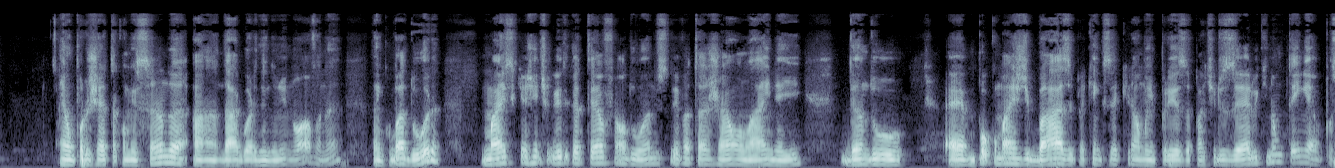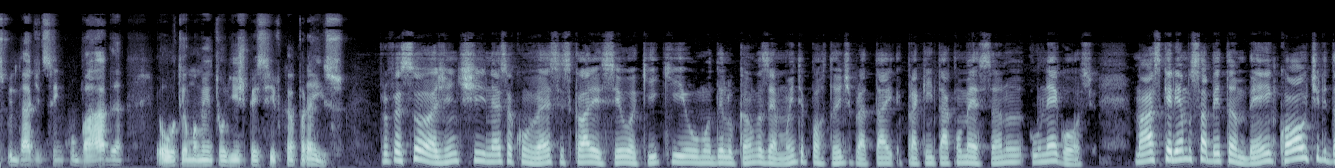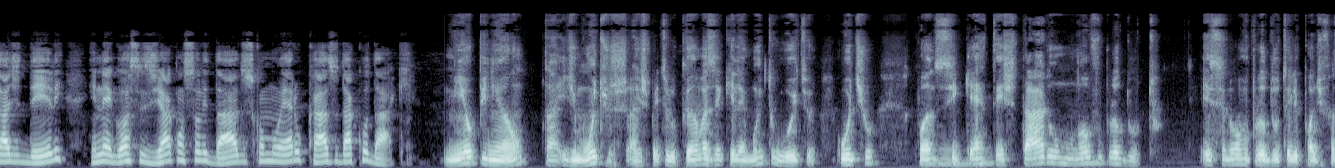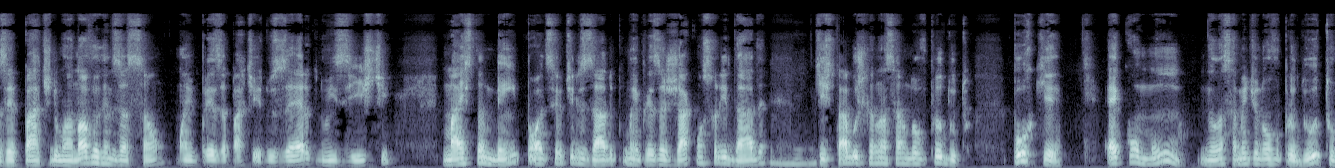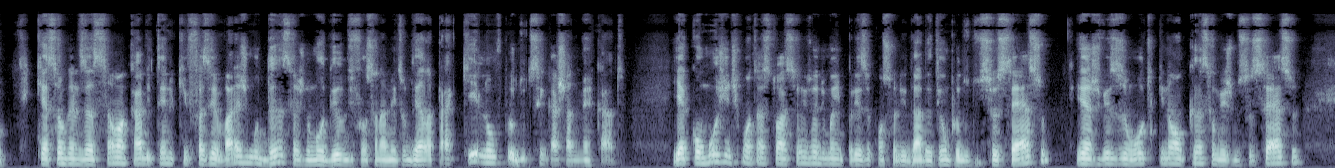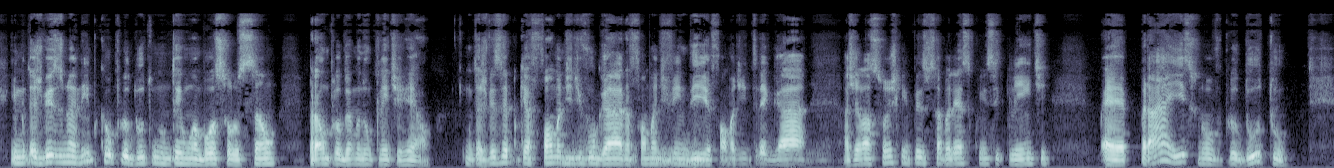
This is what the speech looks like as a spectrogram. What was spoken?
é um projeto que está começando a andar agora dentro da Uninova, né, da incubadora, mas que a gente acredita que até o final do ano isso deva estar tá já online aí, dando é, um pouco mais de base para quem quiser criar uma empresa a partir do zero e que não tenha a possibilidade de ser incubada ou ter uma mentoria específica para isso. Professor, a gente nessa conversa esclareceu aqui que o modelo Canvas é muito importante para tá, quem está começando o negócio. Mas queríamos saber também qual a utilidade dele em negócios já consolidados, como era o caso da Kodak. Minha opinião, tá, e de muitos a respeito do Canvas, é que ele é muito útil, útil quando uhum. se quer testar um novo produto. Esse novo produto ele pode fazer parte de uma nova organização, uma empresa a partir do zero, que não existe, mas também pode ser utilizado por uma empresa já consolidada uhum. que está buscando lançar um novo produto. Por quê? É comum no lançamento de um novo produto que essa organização acabe tendo que fazer várias mudanças no modelo de funcionamento dela para aquele novo produto se encaixar no mercado. E é comum a gente encontrar situações onde uma empresa consolidada tem um produto de sucesso e às vezes um outro que não alcança o mesmo sucesso. E muitas vezes não é nem porque o produto não tem uma boa solução para um problema de um cliente real. Muitas vezes é porque a forma de divulgar, a forma de vender, a forma de entregar, as relações que a empresa estabelece com esse cliente é, para esse novo produto,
